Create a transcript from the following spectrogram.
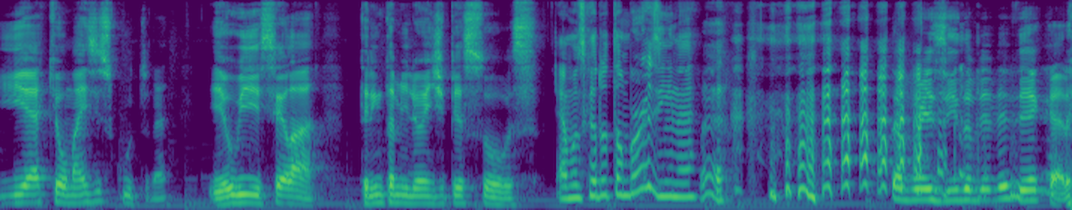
e é a que eu mais escuto, né? Eu e, sei lá, 30 milhões de pessoas. É a música do tamborzinho, né? É. tamborzinho do BBB, cara.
